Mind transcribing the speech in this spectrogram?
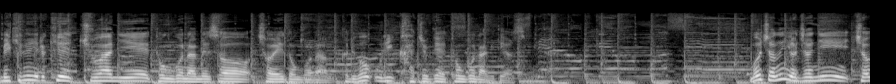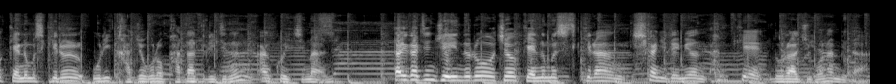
밀키는 이렇게 주한이의 동고남에서 저의 동고남 그리고 우리 가족의 동고남이 되었습니다 뭐 저는 여전히 저 게노무스키를 우리 가족으로 받아들이지는 않고 있지만 딸 가진 죄인으로 저 게노무스키랑 시간이 되면 함께 놀아주곤 합니다.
